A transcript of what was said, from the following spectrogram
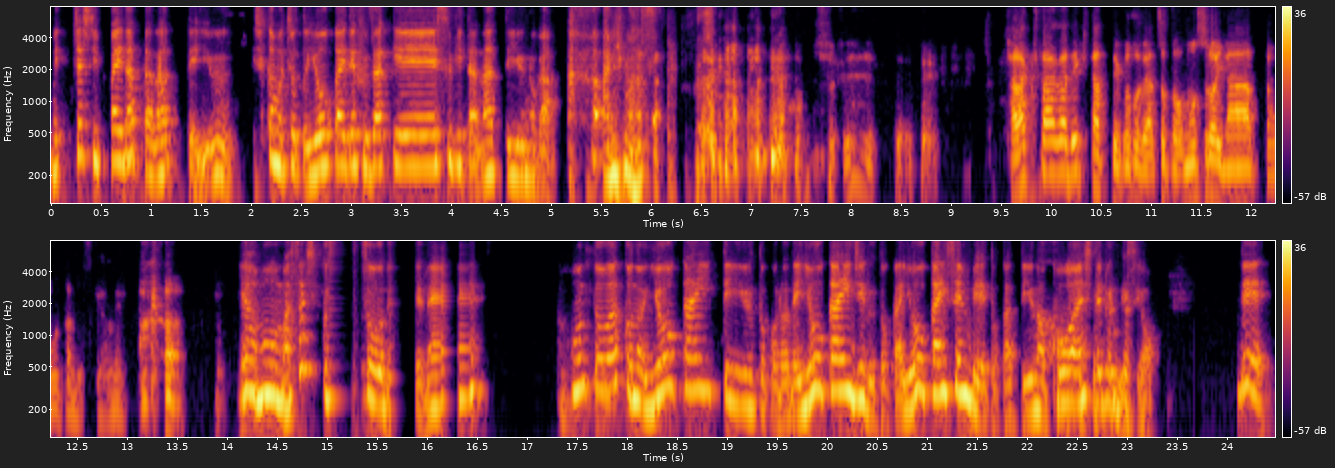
めっちゃ失敗だったなっていう、しかもちょっと妖怪でふざけすぎたなっていうのがあります。キャラクターができたっていうことではちょっと面白いなって思ったんですけどね、僕は。いや、もうまさしくそうでね。本当はこの妖怪っていうところで、妖怪汁とか妖怪せんべいとかっていうのを考案してるんですよ。で、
